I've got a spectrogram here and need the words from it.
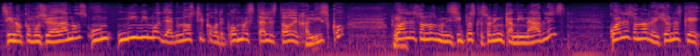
sino como ciudadanos un mínimo diagnóstico de cómo está el estado de Jalisco, cuáles son los municipios que son incaminables, cuáles son las regiones que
